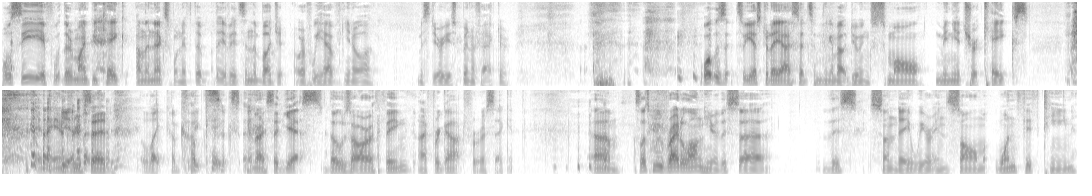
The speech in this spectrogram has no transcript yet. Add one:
we'll see if there might be cake on the next one if the if it's in the budget or if we have you know a mysterious benefactor. what was it? So yesterday I said something about doing small miniature cakes, and Andrew Yeah. said Like cupcakes. cupcakes, and I said yes, those are a thing. I forgot for a second. Um, so let's move right along here. This uh, this Sunday we are in Psalm one fifteen.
